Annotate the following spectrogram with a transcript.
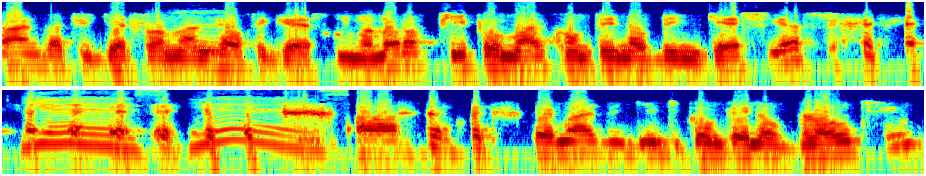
signs that we get from unhealthy guests, you know, a lot of people might complain of being gaseous. Yes, yes. uh, they might begin to complain of bloating.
